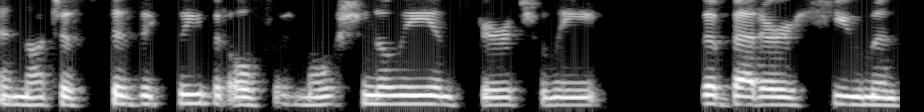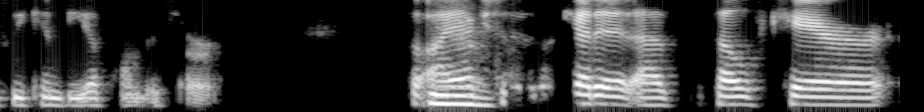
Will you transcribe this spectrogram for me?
and not just physically but also emotionally and spiritually the better humans we can be upon this earth so yeah. I actually look at it as self care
